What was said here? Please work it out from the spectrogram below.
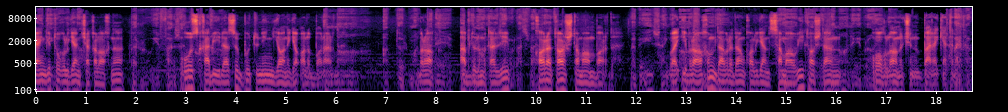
yangi tug'ilgan chaqaloqni o'z qabilasi butining yoniga olib borardi. Biroq abdulmutallib qora tosh tomon bordi. Va ibrohim davridan qolgan samoviy toshdan o'g'lon uchun baraka tiladi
